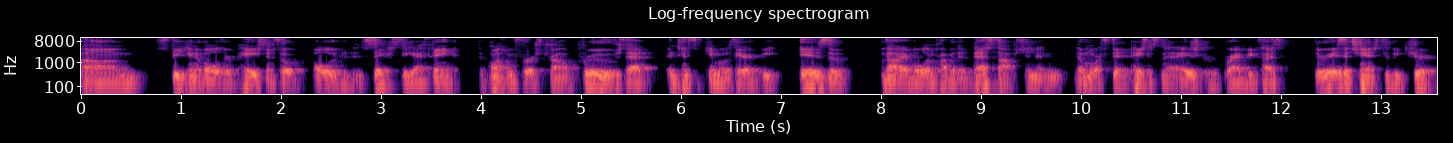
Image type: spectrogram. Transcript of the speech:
um, speaking of older patients, older than 60, I think the Quantum First trial proves that intensive chemotherapy is the valuable and probably the best option in the more fit patients in that age group, right? Because there is a chance to be cured,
